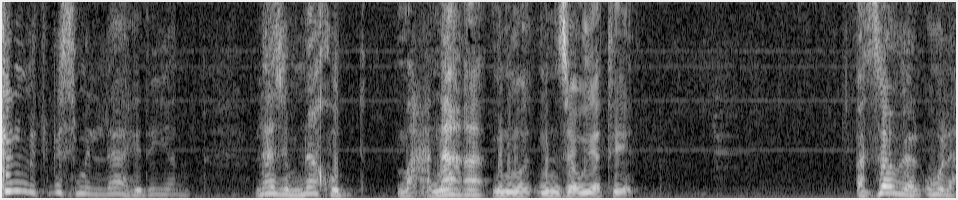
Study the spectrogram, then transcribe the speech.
كلمة بسم الله دي لازم ناخد معناها من من زاويتين. الزاوية الأولى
